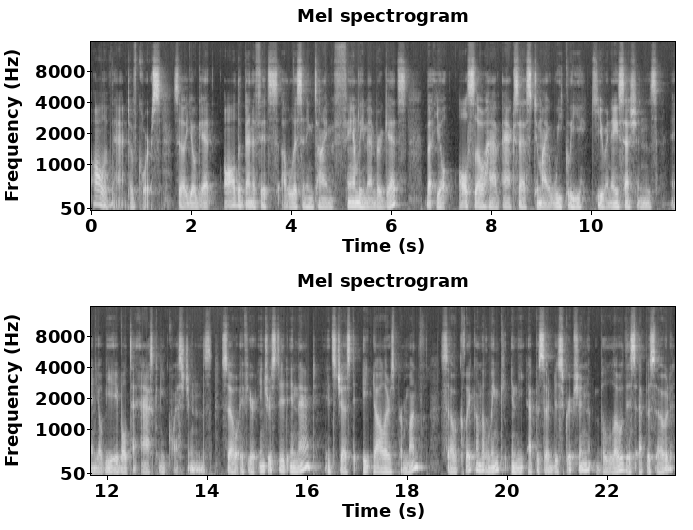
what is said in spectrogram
all of that, of course. So you'll get all the benefits a listening time family member gets, but you'll also have access to my weekly Q&A sessions and you'll be able to ask me questions. So if you're interested in that, it's just $8 per month so click on the link in the episode description below this episode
